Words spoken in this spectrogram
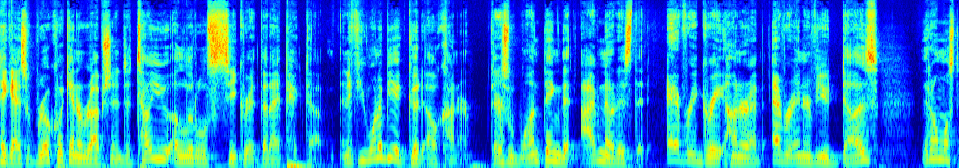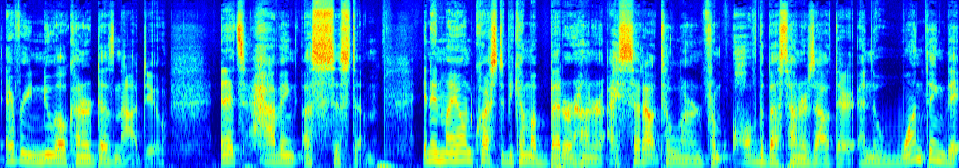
Hey guys, real quick interruption to tell you a little secret that I picked up. And if you want to be a good elk hunter, there's one thing that I've noticed that every great hunter I've ever interviewed does that almost every new elk hunter does not do. And it's having a system. And in my own quest to become a better hunter, I set out to learn from all of the best hunters out there. And the one thing they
